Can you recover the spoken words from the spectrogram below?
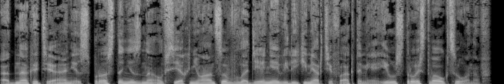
Однако Тианис просто не знал всех нюансов владения великими артефактами и устройства аукционов.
